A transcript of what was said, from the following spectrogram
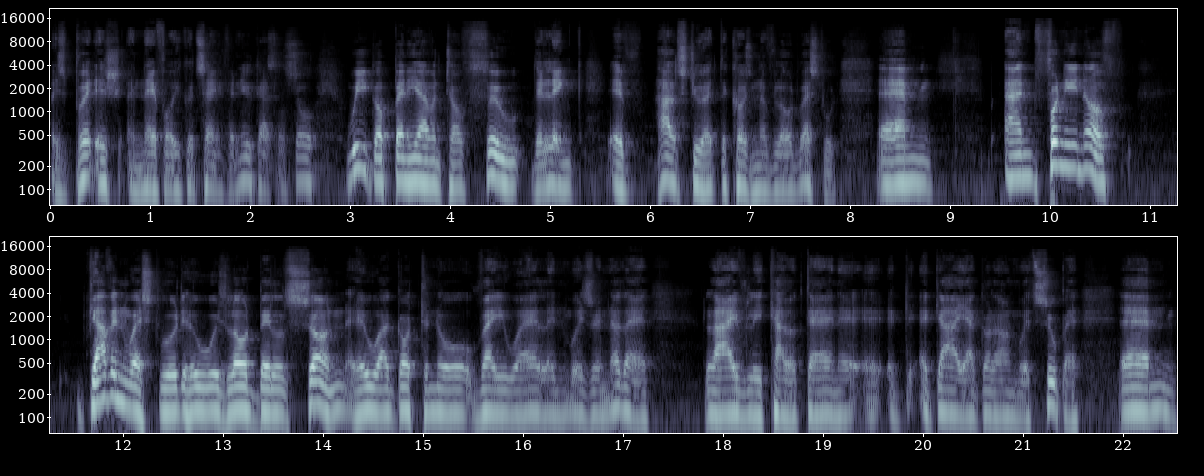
as British and therefore he could sign for Newcastle. So we got Benny Arentoft through the link of Hal Stewart, the cousin of Lord Westwood. Um, and funny enough, Gavin Westwood, who was Lord Bill's son, who I got to know very well and was another lively character and a, a, a guy I got on with super. Um,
